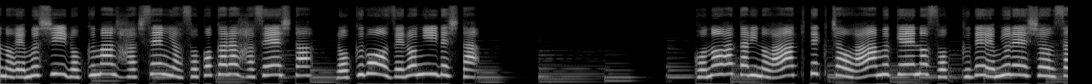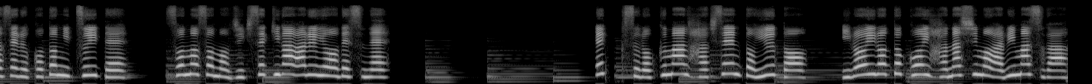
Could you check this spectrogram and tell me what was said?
ーラの MC68000 やそこから派生した6502でした。このあたりのアーキテクチャを ARM 系のソックでエミュレーションさせることについて、そもそも実績があるようですね。X68000 というと、色々と濃い話もありますが、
